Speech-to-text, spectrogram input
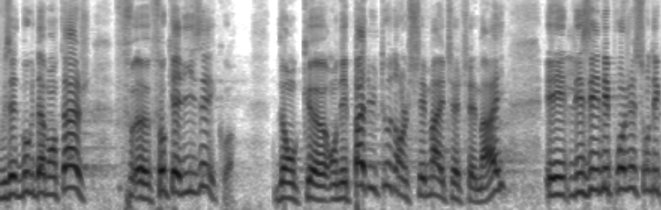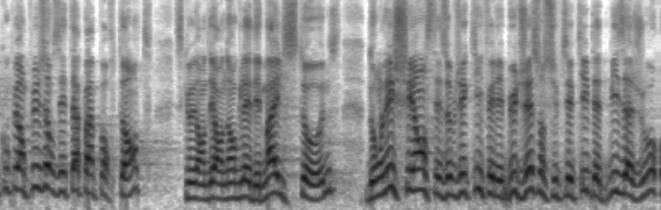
vous êtes beaucoup davantage euh, focalisé, quoi. Donc euh, on n'est pas du tout dans le schéma HHMI. Et les, projets sont découpés en plusieurs étapes importantes, ce qu'on dit en anglais des milestones, dont l'échéance, les objectifs et les budgets sont susceptibles d'être mis à jour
